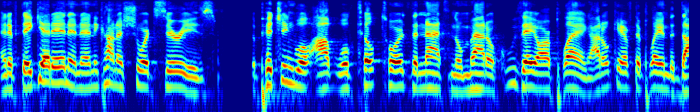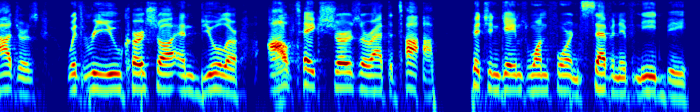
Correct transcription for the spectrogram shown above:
And if they get in in any kind of short series, the pitching will uh, will tilt towards the Nats no matter who they are playing. I don't care if they're playing the Dodgers with Ryu, Kershaw, and Buehler. I'll take Scherzer at the top, pitching games one, four, and seven if need be.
